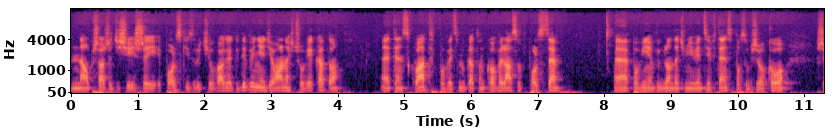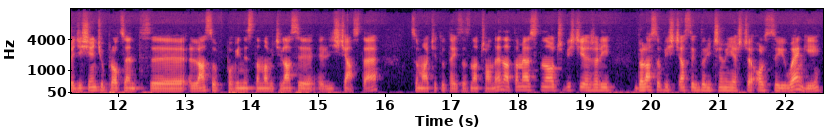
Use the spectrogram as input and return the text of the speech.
na obszarze dzisiejszej Polski. Zwróćcie uwagę, gdyby nie działalność człowieka, to e, ten skład, powiedzmy, gatunkowy lasów w Polsce e, powinien wyglądać mniej więcej w ten sposób, że około 60% y, lasów powinny stanowić lasy liściaste, co macie tutaj zaznaczone. Natomiast no oczywiście jeżeli do lasów liściastych doliczymy jeszcze olsy i łęgi,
